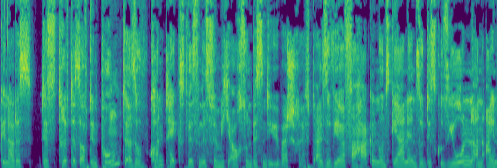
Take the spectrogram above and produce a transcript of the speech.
Genau, das, das trifft es auf den Punkt. Also Kontextwissen ist für mich auch so ein bisschen die Überschrift. Also wir verhakeln uns gerne in so Diskussionen an ein,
